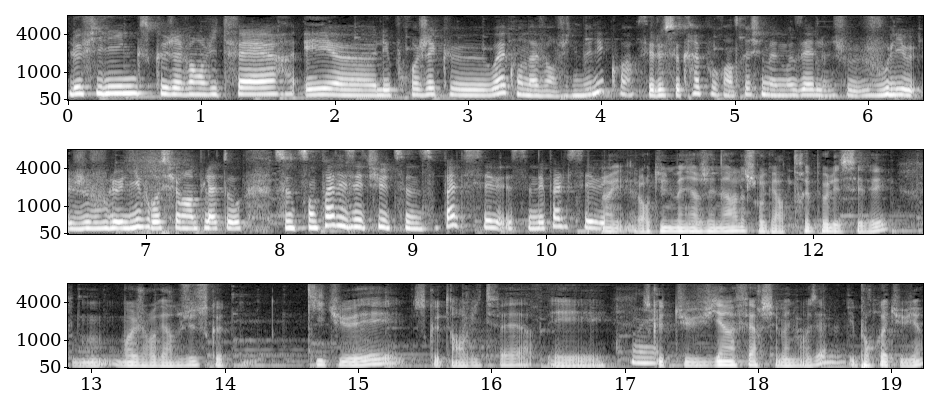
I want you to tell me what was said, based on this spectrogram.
le feeling, ce que j'avais envie de faire et euh, les projets que ouais, qu'on avait envie de mener. quoi. C'est le secret pour rentrer chez Mademoiselle. Je, je vous, je vous le livre sur un plateau. Ce ne sont pas les études, ce ne sont pas le CV, ce n'est pas le CV. Oui, alors d'une manière générale, je regarde très peu les CV. Moi, je regarde juste que- qui tu es, ce que tu as envie de faire et Ouais. ce que tu viens faire chez Mademoiselle et pourquoi tu viens.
